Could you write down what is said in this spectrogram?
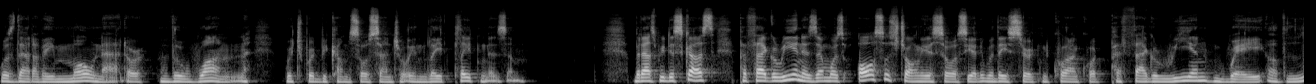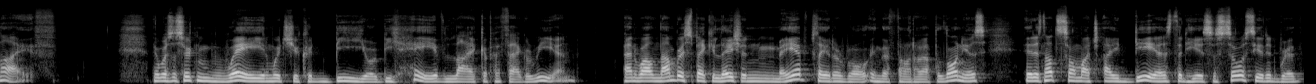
was that of a monad, or the one, which would become so central in late Platonism. But as we discussed, Pythagoreanism was also strongly associated with a certain quote unquote Pythagorean way of life. There was a certain way in which you could be or behave like a Pythagorean. And while number speculation may have played a role in the thought of Apollonius, it is not so much ideas that he is associated with,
